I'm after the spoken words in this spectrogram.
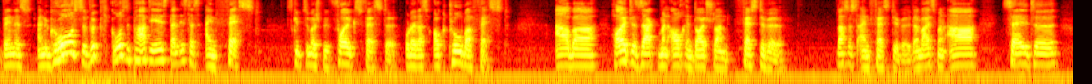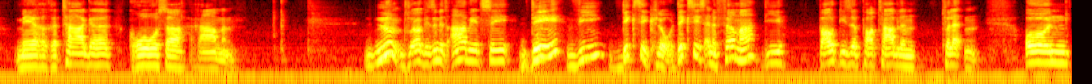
wenn es eine große, wirklich große Party ist, dann ist das ein Fest. Es gibt zum Beispiel Volksfeste oder das Oktoberfest. Aber heute sagt man auch in Deutschland Festival. Das ist ein Festival. Dann weiß man, ah, Zelte, mehrere Tage, großer Rahmen. Nun, ja, wir sind jetzt A, B, C, D wie Dixie Klo. Dixie ist eine Firma, die baut diese portablen Toiletten. Und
